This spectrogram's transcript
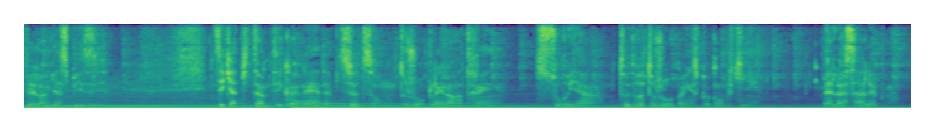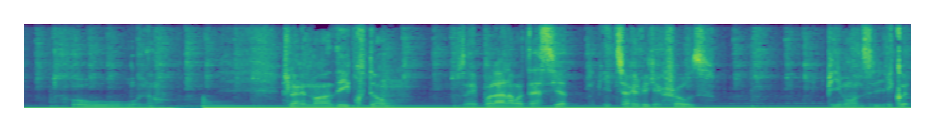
Murdochville en Gaspésie. Tu t'es connais, d'habitude, ils sont toujours plein d'entrain, souriants, tout va toujours bien, c'est pas compliqué. Mais là, ça allait pas. Oh non. Je leur ai demandé, coudon, vous avez pas l'air dans votre assiette, il est arrivé quelque chose? Puis ils m'ont dit, écoute,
